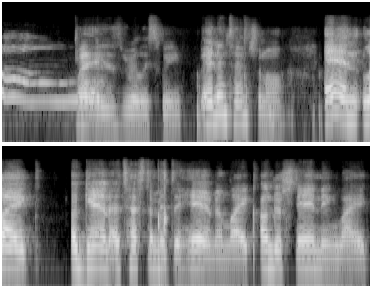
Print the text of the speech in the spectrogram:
Oh, That is really sweet and intentional. And like again, a testament to him and like understanding like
